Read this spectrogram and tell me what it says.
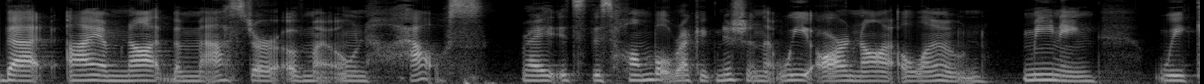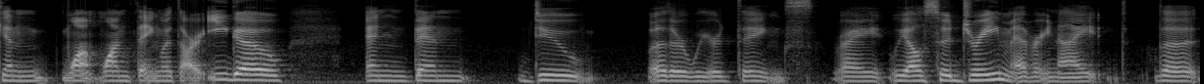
that I am not the master of my own house, right? It's this humble recognition that we are not alone, meaning we can want one thing with our ego and then do other weird things, right? We also dream every night. The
